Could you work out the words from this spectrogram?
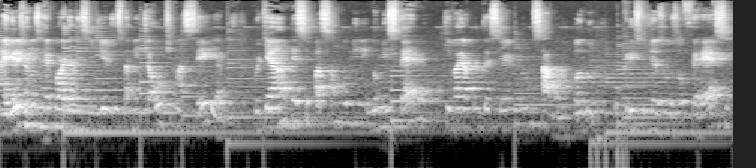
A igreja nos recorda nesse dia justamente a última ceia, porque é a antecipação do, do mistério que vai acontecer no sábado, quando o Cristo Jesus oferece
